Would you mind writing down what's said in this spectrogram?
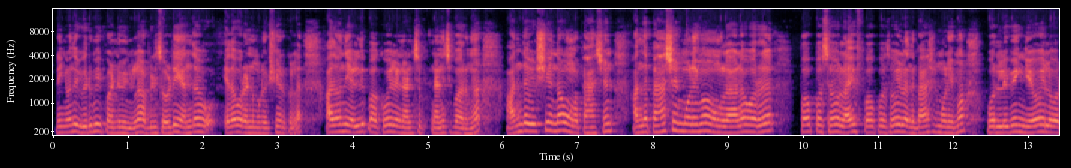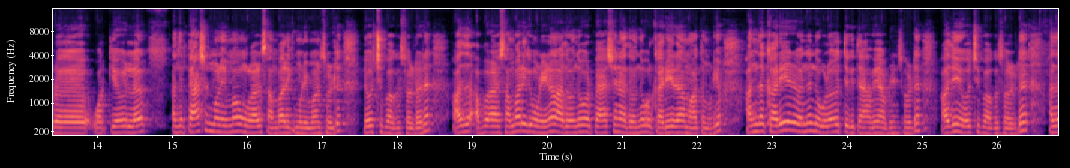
நீங்கள் வந்து விரும்பி பண்ணுவீங்களா? அப்படின்னு சொல்லிட்டு எந்த ஏதோ ஒரு ரெண்டு மூணு விஷயம் இருக்குல்ல அதை வந்து எழுதி பார்க்கவோ இல்லை நினச்சி நினச்சி பாருங்கள் அந்த விஷயம் தான் உங்கள் பேஷன் அந்த பேஷன் மூலிமா உங்களால் ஒரு பர்பஸோ லைஃப் பர்பஸோ இல்லை அந்த பேஷன் மூலிமா ஒரு லிவிங்கையோ இல்லை ஒரு ஒர்க்கையோ இல்லை அந்த பேஷன் மூலிமா உங்களால் சம்பாதிக்க முடியுமான்னு சொல்லிட்டு யோசிச்சு பார்க்க சொல்கிறாரு அது அப்போ சம்பாதிக்க முடியும்னா அது வந்து ஒரு பேஷன் அது வந்து ஒரு கரியராக மாற்ற முடியும். அந்த கரியர் வந்து இந்த உலகத்துக்கு தேவை அப்படின்னு சொல்லிட்டு அதையும் யோசிச்சு பார்க்க சொல்லிட்டு அந்த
